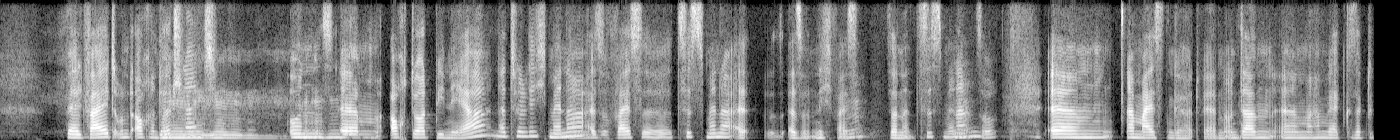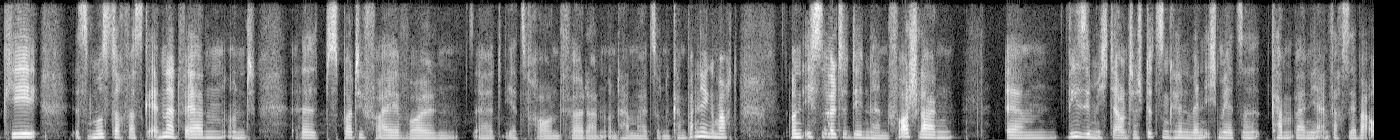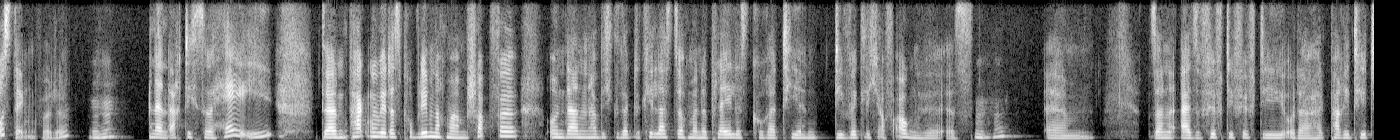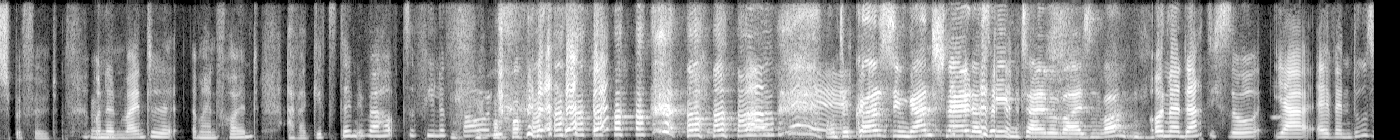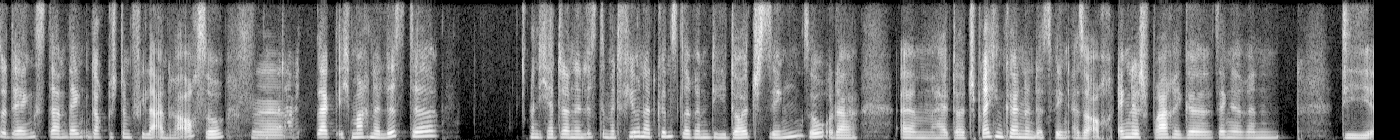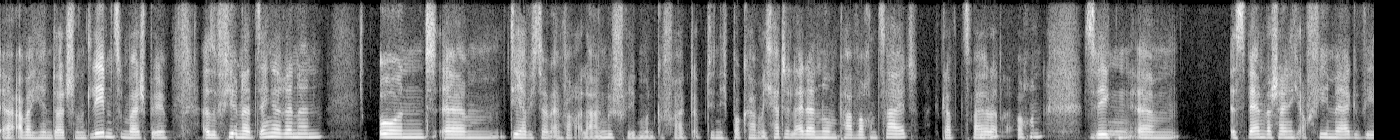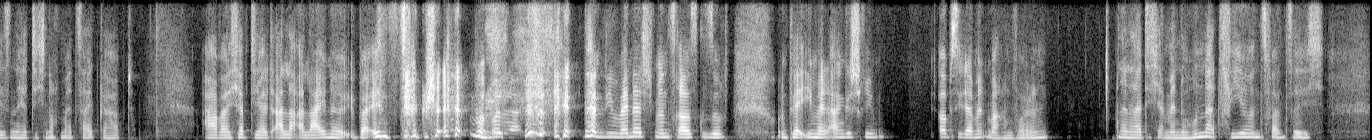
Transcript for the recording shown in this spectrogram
weltweit und auch in Deutschland. Mhm. Und mhm. ähm, auch dort binär natürlich Männer, mhm. also weiße Cis-Männer, äh, also nicht weiße, mhm. sondern Cis-Männer, so, ähm, am meisten gehört werden. Und dann ähm, haben wir halt gesagt, okay, es muss doch was geändert werden und äh, Spotify wollen äh, jetzt Frauen fördern und haben halt so eine Kampagne gemacht. Und ich sollte denen dann vorschlagen, ähm, wie sie mich da unterstützen können, wenn ich mir jetzt eine Kampagne einfach selber ausdenken würde. Mhm. Und dann dachte ich so, hey, dann packen wir das Problem nochmal im Schopfe. Und dann habe ich gesagt, okay, lass doch mal eine Playlist kuratieren, die wirklich auf Augenhöhe ist. Mhm. Ähm, sondern also 50-50 oder halt paritätisch befüllt. Mhm. Und dann meinte mein Freund, aber gibt es denn überhaupt so viele Frauen? okay. Und du kannst ihm ganz schnell das Gegenteil beweisen, wa? Und dann dachte ich so, ja, ey, wenn du so denkst, dann denken doch bestimmt viele andere auch so. Ja. dann habe ich gesagt, ich mache eine Liste und ich hatte dann eine Liste mit 400 Künstlerinnen, die Deutsch singen, so oder ähm, halt Deutsch sprechen können und deswegen also auch englischsprachige Sängerinnen, die äh, aber hier in Deutschland leben zum Beispiel. Also 400 Sängerinnen. Und ähm, die habe ich dann einfach alle angeschrieben und gefragt, ob die nicht Bock haben. Ich hatte leider nur ein paar Wochen Zeit, ich glaube zwei mhm. oder drei Wochen. Deswegen, ähm, es wären wahrscheinlich auch viel mehr gewesen, hätte ich noch mehr Zeit gehabt. Aber ich habe die halt alle alleine über Instagram oder dann die Managements rausgesucht und per E-Mail angeschrieben, ob sie da mitmachen wollen. Dann hatte ich am Ende 124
